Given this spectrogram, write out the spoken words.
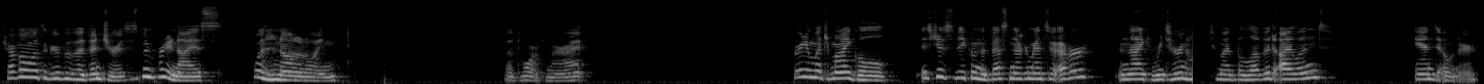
Traveling with a group of adventurers has been pretty nice, when not annoying. That dwarf, am I right? Pretty much my goal is just to become the best necromancer ever, and then I can return home to my beloved island and owner.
